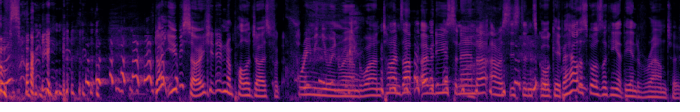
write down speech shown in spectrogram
I'm sorry. Don't you be sorry. She didn't apologise for creaming you in round one. Time's up. Over to you, Sananda, our assistant scorekeeper. How are the scores looking at the end of round two?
